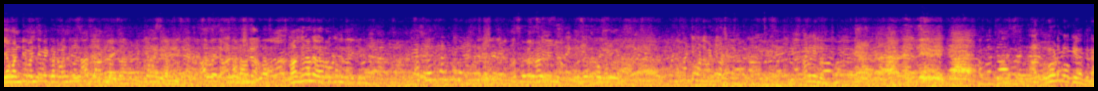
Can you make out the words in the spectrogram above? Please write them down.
ഒന്ന് വണ്ടി ഒന്നേ ഒന്ന് പറഞ്ഞേക്കാം ഞാൻ വണ്ടി വണ്ടി പോയിക്കോട്ടെ വണ്ടി അങ്ങനെ റോഡ് ബ്ലോക്ക് ചെയ്തില്ല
